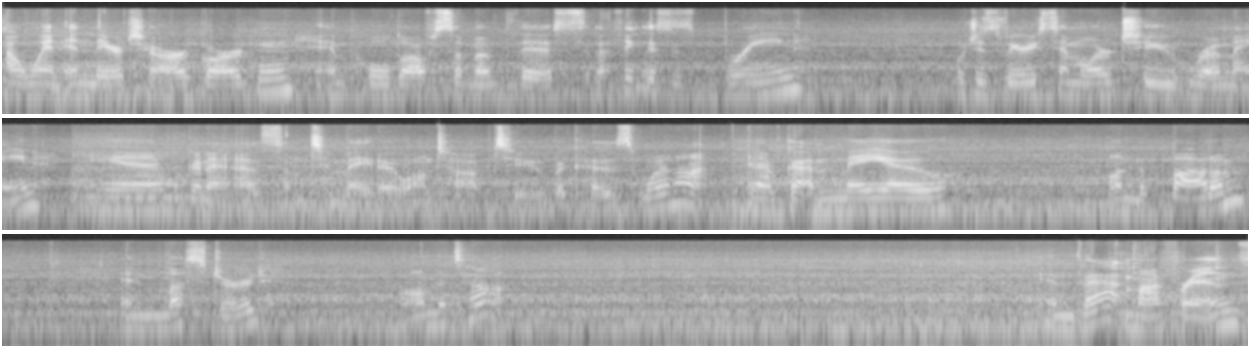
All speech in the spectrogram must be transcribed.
I went in there to our garden and pulled off some of this. I think this is brine, which is very similar to romaine. And we're gonna add some tomato on top too, because why not? And I've got mayo on the bottom and mustard on the top. And that, my friends,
